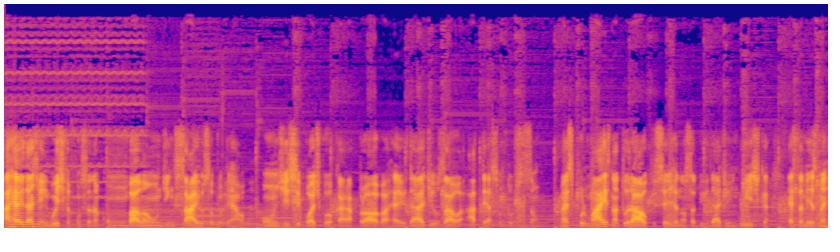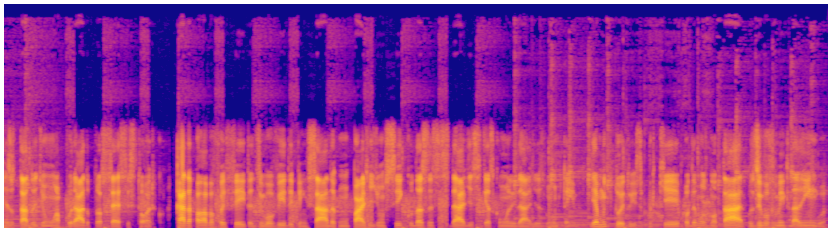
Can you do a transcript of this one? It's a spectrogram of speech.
A realidade linguística funciona como um balão de ensaio sobre o real, onde se pode colocar à prova a realidade e usá-la até a sua torção. Mas por mais natural que seja a nossa habilidade linguística, essa mesma é resultado de um apurado processo histórico. Cada palavra foi feita, desenvolvida e pensada como parte de um ciclo das necessidades que as comunidades vão tendo. E é muito doido isso, porque podemos notar o desenvolvimento da língua.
